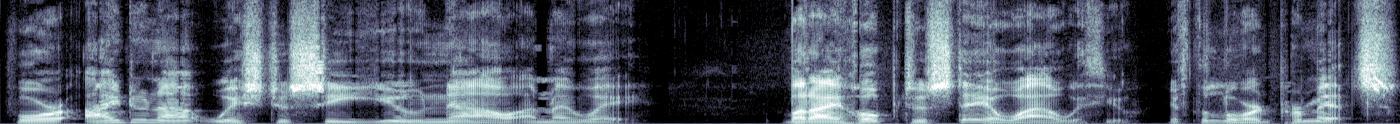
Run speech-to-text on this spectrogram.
For I do not wish to see you now on my way, but I hope to stay a while with you, if the Lord permits.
